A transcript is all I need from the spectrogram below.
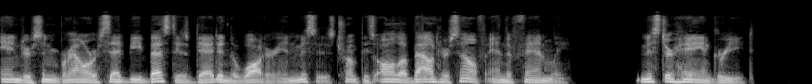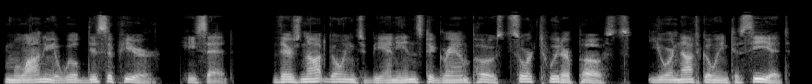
Anderson Brower said Be Best is dead in the water and Mrs. Trump is all about herself and the family. Mr. Hay agreed. Melania will disappear, he said. There's not going to be any Instagram posts or Twitter posts, you're not going to see it.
